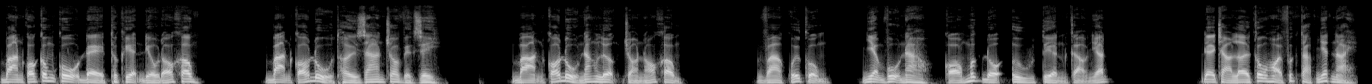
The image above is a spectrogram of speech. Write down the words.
Bạn có công cụ để thực hiện điều đó không? Bạn có đủ thời gian cho việc gì? Bạn có đủ năng lượng cho nó không? Và cuối cùng, nhiệm vụ nào có mức độ ưu tiên cao nhất? Để trả lời câu hỏi phức tạp nhất này,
